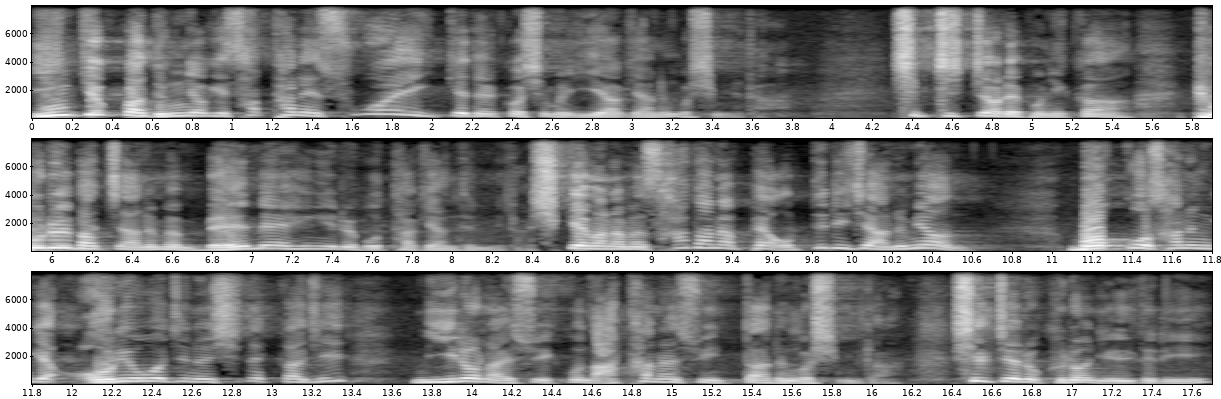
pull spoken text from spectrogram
인격과 능력이 사탄의 수하에 있게 될 것임을 이야기하는 것입니다. 17절에 보니까 표를 받지 않으면 매매 행위를 못하게 한답니다. 쉽게 말하면 사단 앞에 엎드리지 않으면 먹고 사는 게 어려워지는 시대까지 일어날 수 있고 나타날 수 있다는 것입니다. 실제로 그런 일들이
